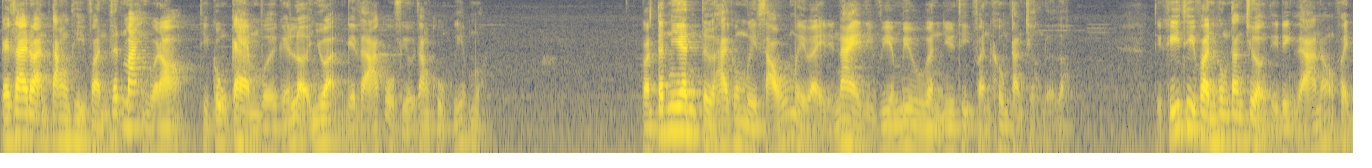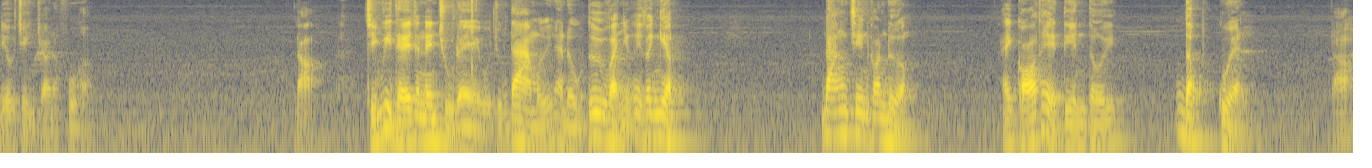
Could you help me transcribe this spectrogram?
cái giai đoạn tăng thị phần rất mạnh của nó thì cũng kèm với cái lợi nhuận cái giá cổ phiếu tăng khủng khiếp luôn. Còn tất nhiên từ 2016 17 đến nay thì VMU gần như thị phần không tăng trưởng nữa rồi. Thì khi thị phần không tăng trưởng thì định giá nó cũng phải điều chỉnh cho nó phù hợp. Đó chính vì thế cho nên chủ đề của chúng ta mới là đầu tư vào những cái doanh nghiệp đang trên con đường hay có thể tiến tới độc quyền. Đó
